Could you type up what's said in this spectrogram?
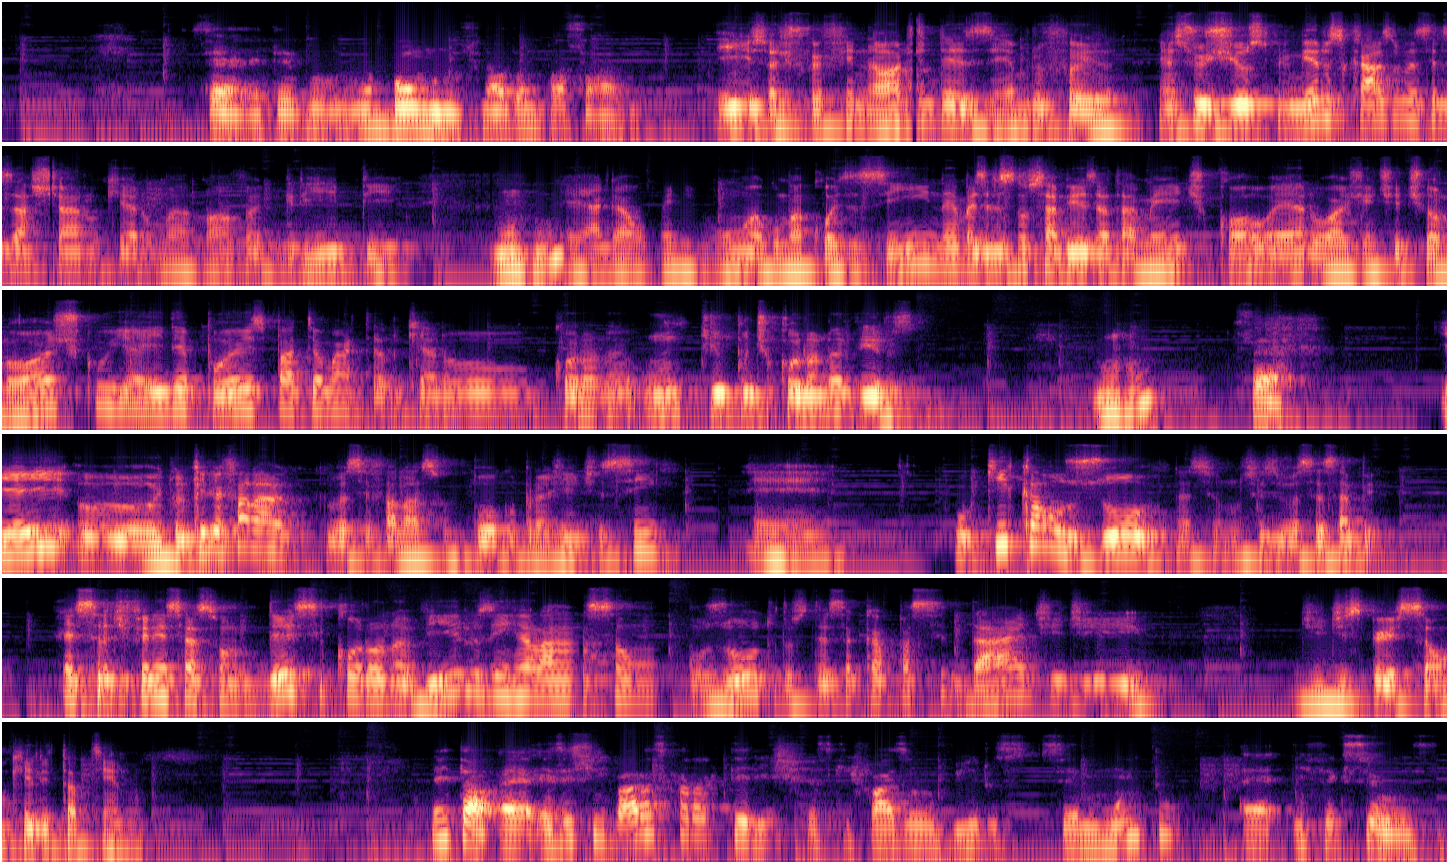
Certo, teve o boom no final do ano passado. Isso, acho que foi final de dezembro, foi. É, surgiu os primeiros casos, mas eles acharam que era uma nova gripe, uhum. é, H1N1, alguma coisa assim, né? Mas eles não sabiam exatamente qual era o agente etiológico, e aí depois bateu o martelo que era o corona, um tipo de coronavírus. Uhum. Certo. E aí, o, eu queria falar que você falasse um pouco pra gente, assim, é, o que causou, né, não sei se você sabe, essa diferenciação desse coronavírus em relação aos outros, dessa capacidade de, de dispersão que ele está tendo? Então, é, existem várias características que fazem o vírus ser muito é, infeccioso.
